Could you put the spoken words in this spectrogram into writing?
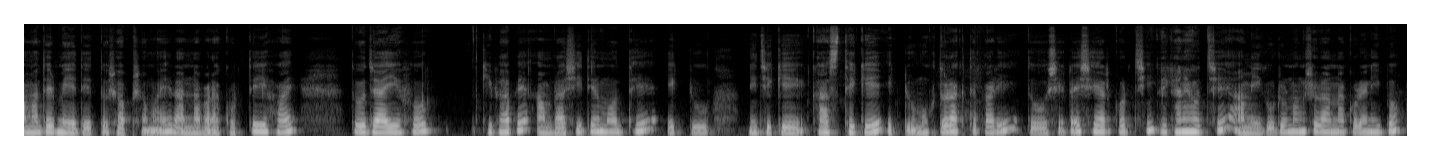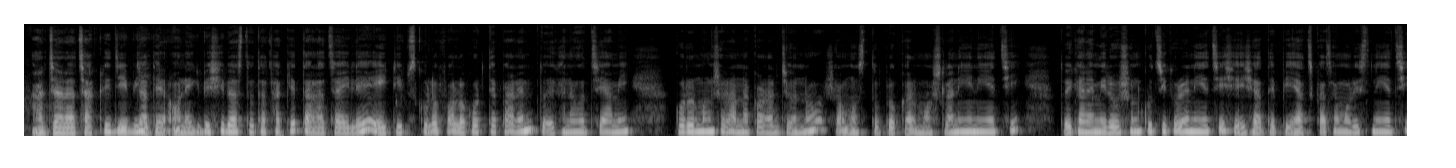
আমাদের মেয়েদের তো সবসময় রান্না বাড়া করতেই হয়। তো যাই হোক, কীভাবে আমরা শীতের মধ্যে একটু নিজেকে কাজ থেকে একটু মুক্ত রাখতে পারি, তো সেটাই শেয়ার করছি। এখানে হচ্ছে আমি গরুর মাংস রান্না করে নিব। আর যারা চাকরিজীবী, যাদের অনেক বেশি ব্যস্ততা থাকে, তারা চাইলে এই টিপসগুলো ফলো করতে পারেন। তো এখানে হচ্ছে আমি গরুর মাংস রান্না করার জন্য সমস্ত প্রকার মশলা নিয়ে নিয়েছি। তো এখানে আমি রসুন কুচি করে নিয়েছি, সেই সাথে পেঁয়াজ, কাঁচামরিচ নিয়েছি,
